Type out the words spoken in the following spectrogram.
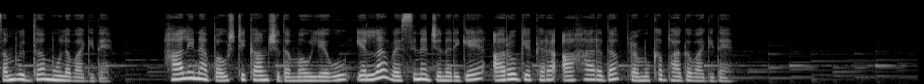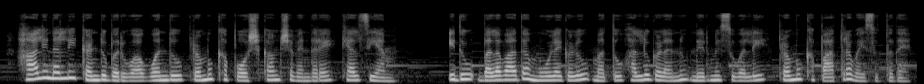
ಸಮೃದ್ಧ ಮೂಲವಾಗಿದೆ. ಹಾಲಿನ ಪೌಷ್ಟಿಕಾಂಶದ ಮೌಲ್ಯವು ಎಲ್ಲ ವಯಸ್ಸಿನ ಜನರಿಗೆ ಆರೋಗ್ಯಕರ ಆಹಾರದ ಪ್ರಮುಖ ಭಾಗವಾಗಿದೆ. ಹಾಲಿನಲ್ಲಿ ಕಂಡುಬರುವ ಒಂದು ಪ್ರಮುಖ ಪೋಷಕಾಂಶವೆಂದರೆ ಕ್ಯಾಲ್ಸಿಯಂ. ಇದು ಬಲವಾದ ಮೂಳೆಗಳು ಮತ್ತು ಹಲ್ಲುಗಳನ್ನು ನಿರ್ಮಿಸುವಲ್ಲಿ ಪ್ರಮುಖ ಪಾತ್ರ ವಹಿಸುತ್ತದೆ.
